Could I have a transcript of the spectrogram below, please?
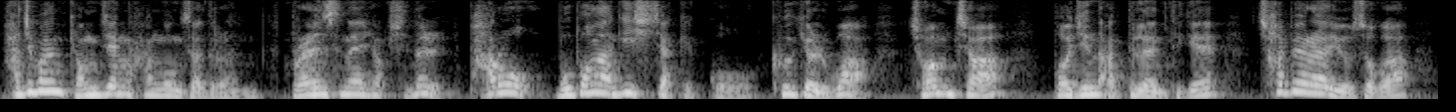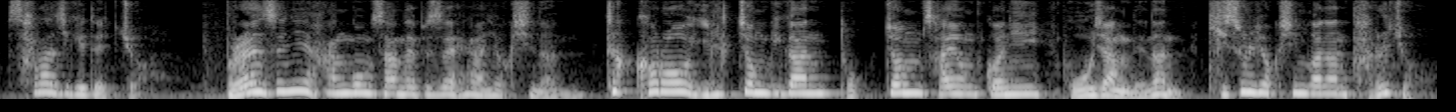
하지만 경쟁 항공사들은 브랜슨의 혁신을 바로 모방하기 시작했고 그 결과 점차 버진 아틀랜틱의 차별화 요소가 사라지게 됐죠. 브랜슨이 항공산업에서 행한 혁신은 특허로 일정 기간 독점 사용권이 보장되는 기술 혁신과는 다르죠.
